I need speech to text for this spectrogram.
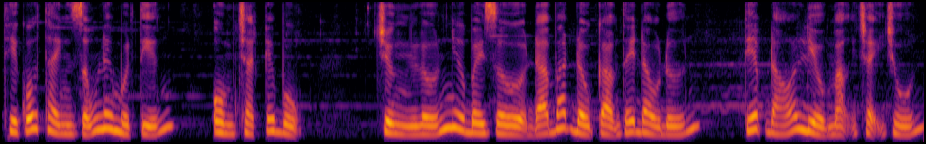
thì Quốc Thành giống lên một tiếng, ôm chặt cái bụng. Trừng lớn như bây giờ đã bắt đầu cảm thấy đau đớn, tiếp đó liều mạng chạy trốn.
